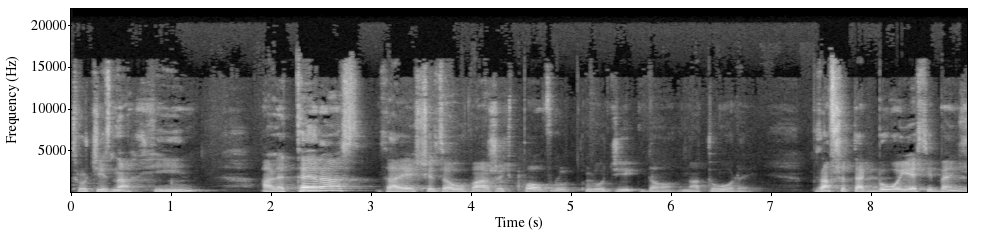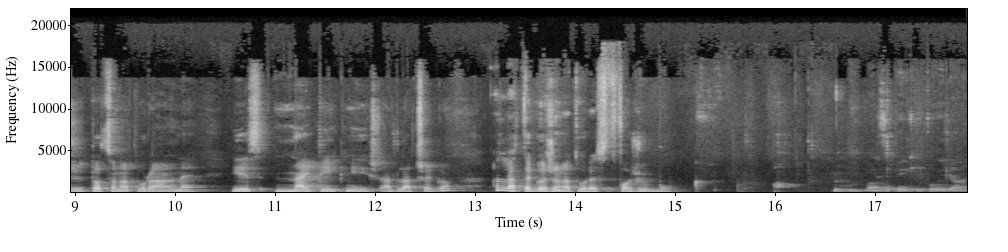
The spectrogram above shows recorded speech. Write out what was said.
trucizna Chin, ale teraz daje się zauważyć powrót ludzi do natury. Zawsze tak było, jest i będzie, że to, co naturalne, jest najpiękniejsze. A dlaczego? A dlatego, że naturę stworzył Bóg. Bardzo pięknie powiedziane.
